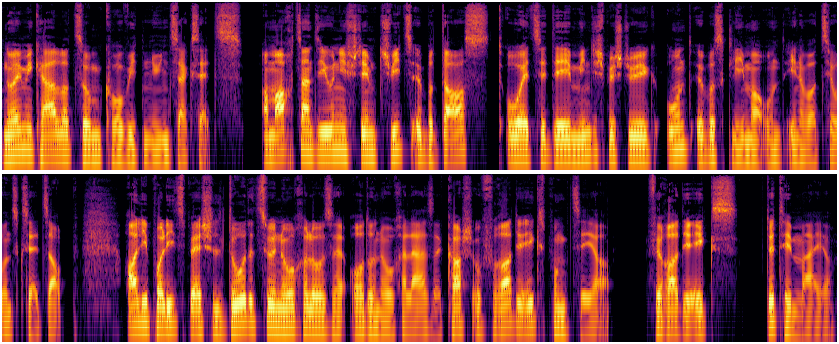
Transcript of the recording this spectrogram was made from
Noemi Keller zum Covid-19-Gesetz. Am 18. Juni stimmt die Schweiz über das, die OECD-Mindestbesteuerung und über das Klima- und Innovationsgesetz ab. Alle Polit-Special dazu nachhören oder nachlesen kannst du auf radiox.ch. Für Radio X, der Tim Meyer.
